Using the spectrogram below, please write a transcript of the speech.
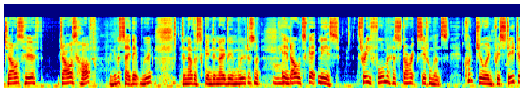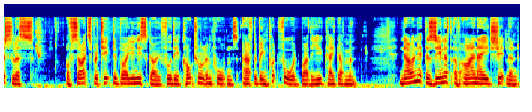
Giles, Herf, Giles Hoff, we never say that word, it's another Scandinavian word, isn't it? Mm. And Old Scatness three former historic settlements could join prestigious lists of sites protected by UNESCO for their cultural importance after being put forward by the UK government. Known at the zenith of Iron Age Shetland,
